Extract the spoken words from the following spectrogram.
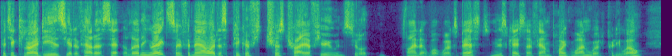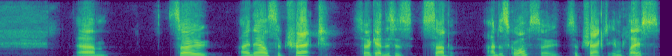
particular ideas yet of how to set a learning rate. So for now, I just pick a, just try a few and still find out what works best. In this case, I found 0.1 worked pretty well. Um, so I now subtract, so again, this is sub underscore, so subtract in place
